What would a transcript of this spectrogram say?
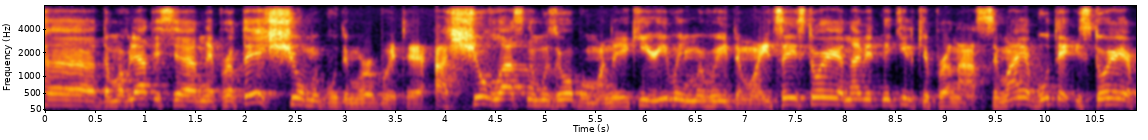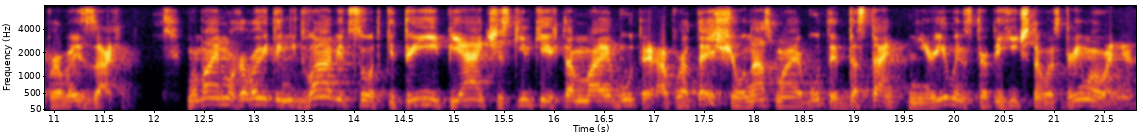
е, домовлятися не про те, що ми будемо робити, а що власне ми зробимо, на який рівень ми вийдемо. І це історія навіть не тільки про нас, це має бути історія про весь захід. Ми маємо говорити не 2%, 3, 5 чи скільки їх там має бути, а про те, що у нас має бути достатній рівень стратегічного стримування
